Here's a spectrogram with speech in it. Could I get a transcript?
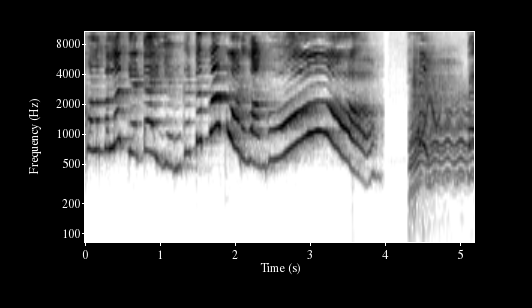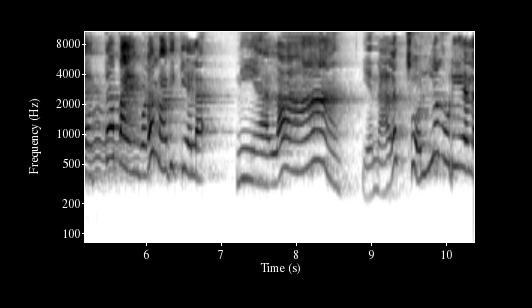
குழம்பெல்லாம் கேட்டா எங்கிட்டப்பா போடுவாங்க. பெத்த பையன் கூட மதிக்கல. நீ எல்லாம் என்னால சொல்ல முடியல.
